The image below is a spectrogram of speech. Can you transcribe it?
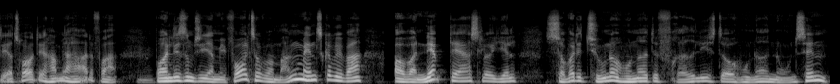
jeg tror, det er ham, jeg har det fra. Mm. Hvor han ligesom siger, jamen i forhold til, hvor mange mennesker vi var, og hvor nemt det er at slå ihjel, så var det 20. århundrede det fredeligste århundrede nogensinde.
